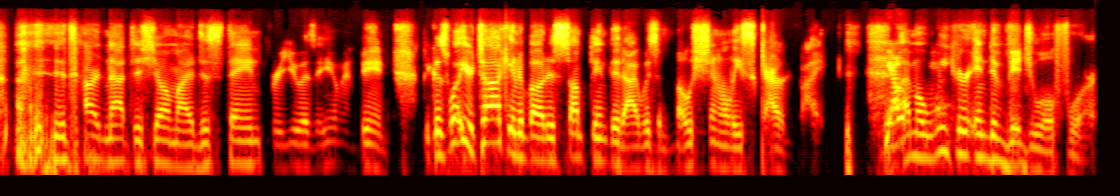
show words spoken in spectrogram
it's hard not to show my disdain for you as a human being because what you're talking about is something that I was emotionally scarred by. Yep. I'm a weaker individual for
